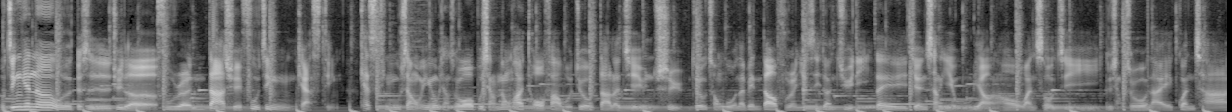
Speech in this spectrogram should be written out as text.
我今天呢，我就是去了辅仁大学附近 casting。Casting 路上，因为我想说不想弄坏头发，我就搭了捷运去。就从我那边到福仁也是一段距离，在捷运上也无聊，然后玩手机，就想说来观察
